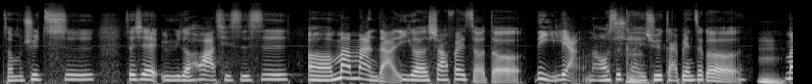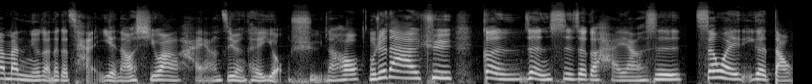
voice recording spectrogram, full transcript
怎么去吃这些鱼的话，其实是呃慢慢的一个消费者的力量，然后是可以去改变这个，嗯，慢慢的扭转这个产业，然后希望海洋资源可以永续。然后我觉得大家去更认识这个海洋，是身为一个岛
